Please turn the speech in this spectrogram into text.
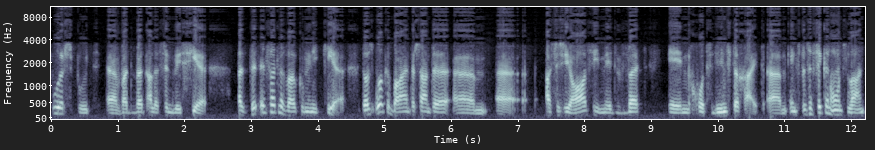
voorspoed uh, wat wat alles simboliseer, as dit is wat hulle wou kommunikeer. Daar's ook 'n baie interessante ehm um, uh assosiasie met wit en godsdienstigheid. Ehm um, en spesifiek in ons land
